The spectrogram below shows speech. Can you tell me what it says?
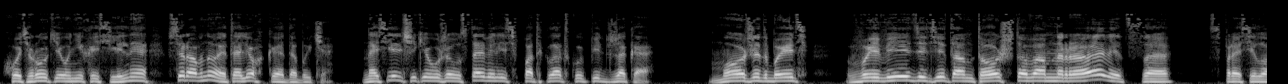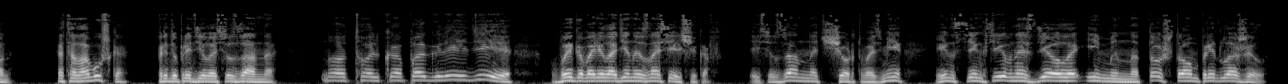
Хоть руки у них и сильные, все равно это легкая добыча. Носильщики уже уставились в подкладку пиджака. «Может быть, вы видите там то, что вам нравится?» — спросил он. «Это ловушка», — предупредила Сюзанна. «Но только погляди», — выговорил один из носильщиков. И Сюзанна, черт возьми, инстинктивно сделала именно то, что он предложил.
